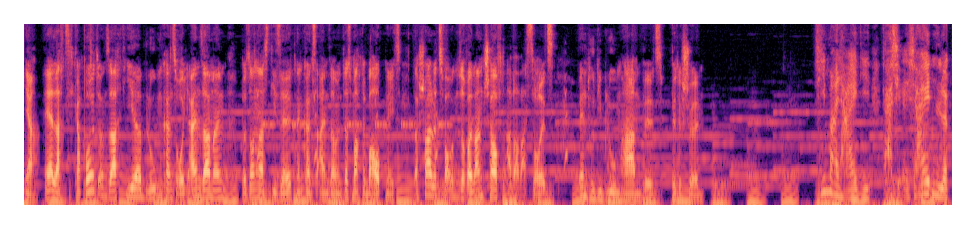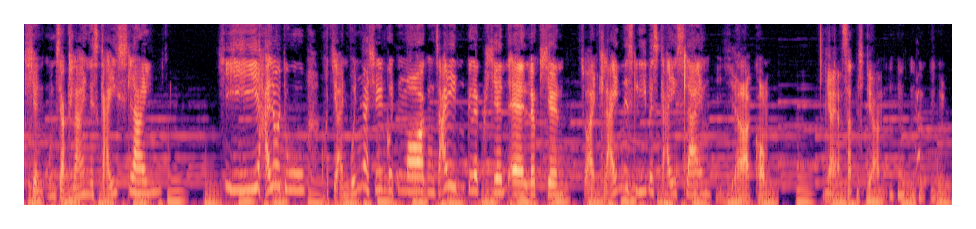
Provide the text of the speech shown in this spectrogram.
Ja, er lacht sich kaputt und sagt, hier, Blumen kannst du ruhig einsammeln, besonders die seltenen kannst du einsammeln, das macht überhaupt nichts. Das schadet zwar unserer Landschaft, aber was soll's. Wenn du die Blumen haben willst, bitteschön. Sieh mal, Heidi, das ist Seidenlöckchen, unser kleines Geißlein. Hihi, hallo du. Und dir einen wunderschönen guten Morgen, Seidenglöckchen, äh, Löckchen. So ein kleines, liebes Geißlein. Ja, komm. Ja, ja, es hat mich gern.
